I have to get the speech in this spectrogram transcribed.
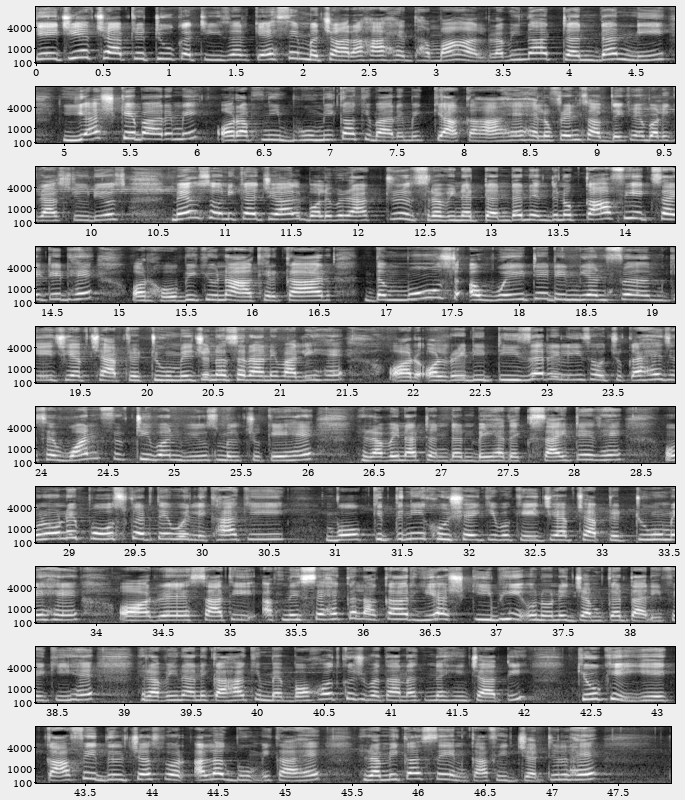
KGF chapter two का teaser कैसे मचा रहा है धमाल? रवीना टंडन ने यश के बारे में और अपनी भूमिका के बारे में क्या कहा है? हेलो फ्रेंड्स आप देख रहे हैं बॉलीग्राफ स्टूडियोज मैं हूँ सोनिका जाल बॉलीवुड एक्ट्रेस रवीना टंडन। इन दिनों काफ़ी एक्साइटेड है और हो भी क्यों ना आखिरकार the most awaited Indian film के चैप्टर टू में जो नज़र आने वाली है और ऑलरेडी टीज़र रिलीज़ हो चुका है, जिसे 151 व्यूज़ मिल चुके हैं। रवीना टंडन बेहद एक्साइटेड है। उन्होंने पोस्ट करते हुए लिखा कि वो कितनी खुश है कि वो के जी एफ़ चैप्टर टू में है और साथ ही अपने सह कलाकार यश की भी उन्होंने जमकर तारीफ़ें की हैं। रवीना ने कहा कि मैं बहुत कुछ बताना नहीं चाहती क्योंकि ये काफ़ी दिलचस्प और अलग भूमिका है। रमिका सेन काफ़ी जटिल है,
